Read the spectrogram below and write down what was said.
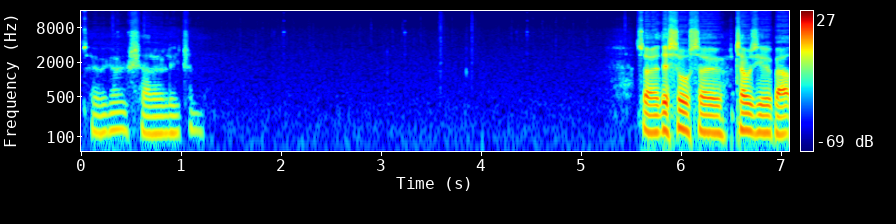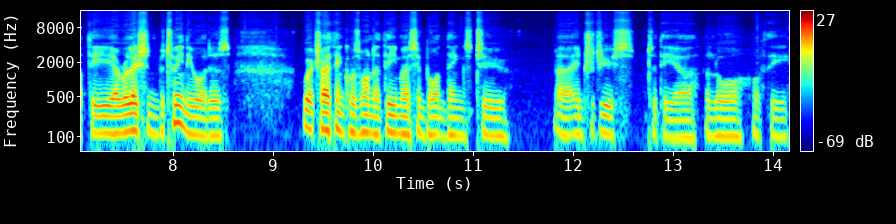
So here we go, Shadow Legion. So this also tells you about the uh, relation between the orders, which I think was one of the most important things to uh, introduce to the uh, the lore of the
